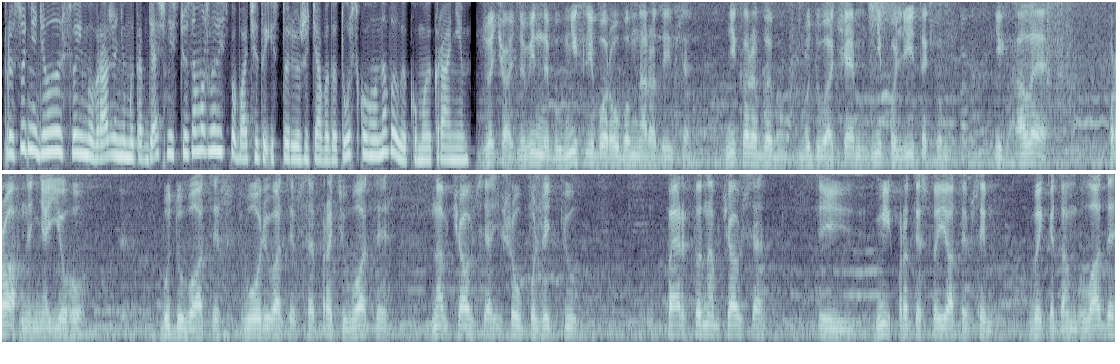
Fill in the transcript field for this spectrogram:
Присутні ділились своїми враженнями та вдячністю за можливість побачити історію життя Вадатурського на великому екрані. Звичайно, він не був ні хліборобом народився, ні кораблебудувачем, ні політиком, ні... але прагнення його будувати, створювати все, працювати, навчався, йшов по життю, вперто навчався і міг протистояти всім викидам влади,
